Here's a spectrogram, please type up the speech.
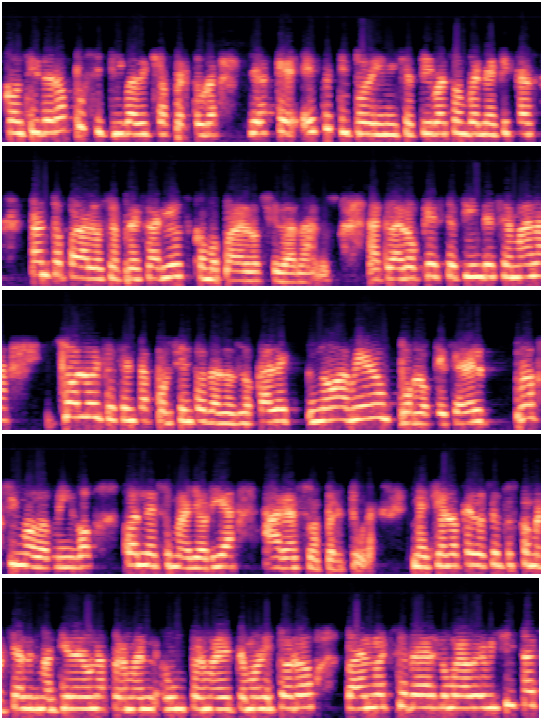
Consideró positiva dicha apertura, ya que este tipo de iniciativas son benéficas tanto para los empresarios como para los ciudadanos. Aclaró que este fin de semana solo el 60% de los locales no por lo que será el próximo domingo cuando en su mayoría haga su apertura. Mencionó que los centros comerciales mantienen una un permanente monitoreo para no exceder el número de visitas,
